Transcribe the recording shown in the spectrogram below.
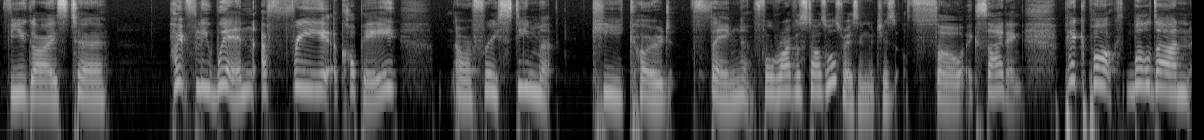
for you guys to hopefully win a free copy or a free Steam key code thing for Rival Stars Horse Racing, which is so exciting. PikPok, well done.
